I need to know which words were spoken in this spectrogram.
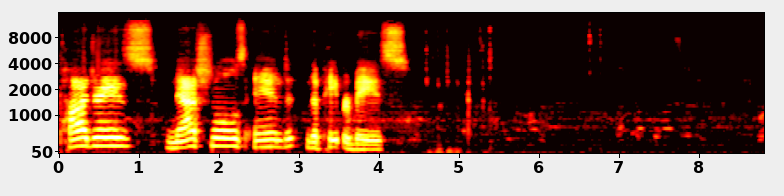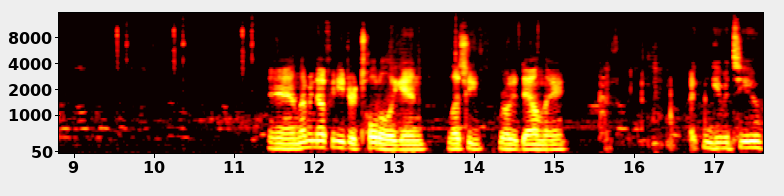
Padres, Nationals, and the paper base. And let me know if you need your total again, unless you wrote it down there. I can give it to you.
